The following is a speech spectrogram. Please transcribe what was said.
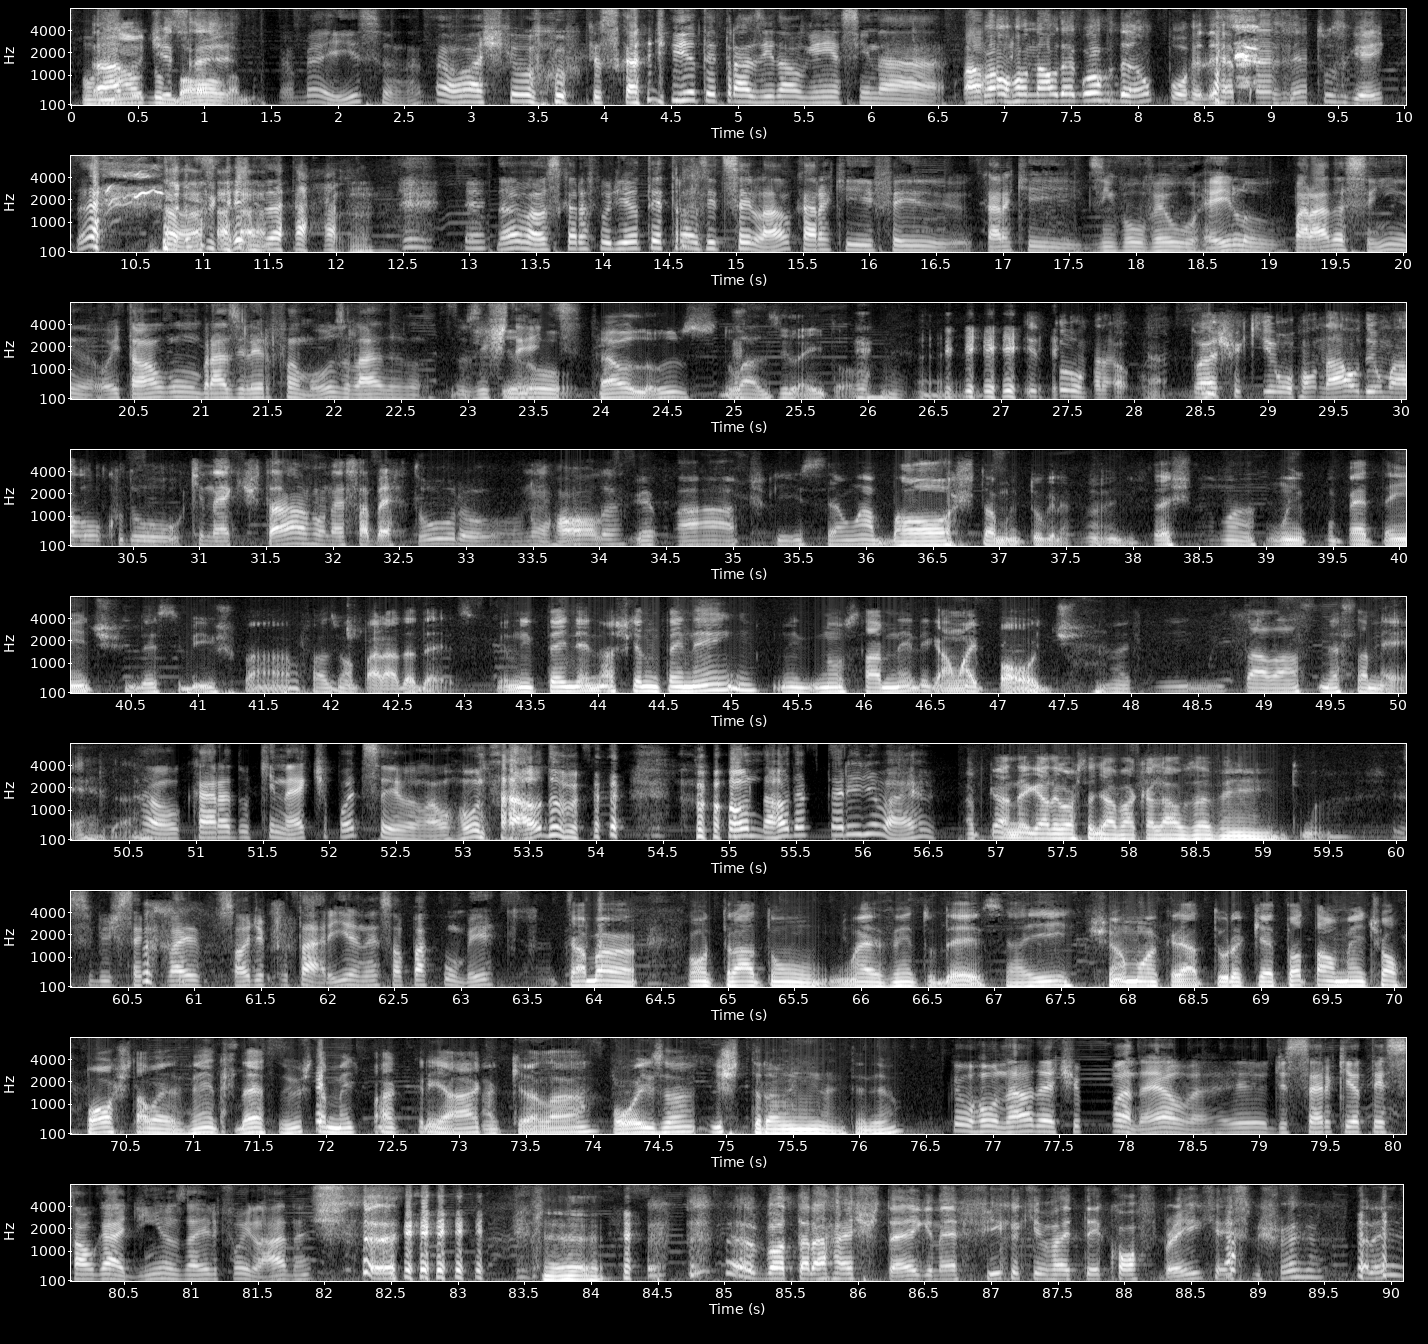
Ronaldo notícia Bola. É- mano. É isso. Eu acho que, o- que os caras deviam ter trazido alguém assim da. Mas o Ronaldo é gordão, porra, ele representa os gays. Não, mas os caras podiam ter trazido, sei lá, o cara que fez. O cara que desenvolveu o Halo, parada assim, ou então algum brasileiro famoso lá do- dos States. Theo Luz do Azileitor. E tu, Manel, tu acha que o Ronaldo e o maluco do Kinect estavam nessa abertura ou não rola? Eu acho que isso é uma bosta muito grande. Você chama um incompetente desse bicho pra fazer uma parada dessa. Eu não entendo, eu acho que ele não tem nem. não sabe nem ligar um iPod. Tá lá nessa merda. Não, o cara do Kinect pode ser, mas o Ronaldo. o Ronaldo é putaria demais. mano. É porque a negada gosta de avacalhar os eventos, mano. Esse bicho sempre vai só de putaria, né? Só pra comer. Acaba contrata um, um evento desse, aí chama uma criatura que é totalmente oposta ao evento dessa, justamente para criar aquela coisa estranha, entendeu? Porque o Ronaldo é tipo Manel, velho. Disseram que ia ter salgadinhos, aí ele foi lá, né? É, É, Botaram a hashtag, né? Fica que vai ter coffee break, é esse bicho? Peraí.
